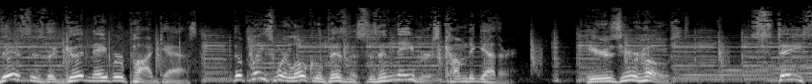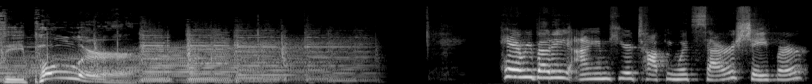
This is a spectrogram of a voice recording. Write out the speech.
This is the Good Neighbor Podcast, the place where local businesses and neighbors come together. Here's your host, Stacy Polar. Hey, everybody. I am here talking with Sarah Shafer.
